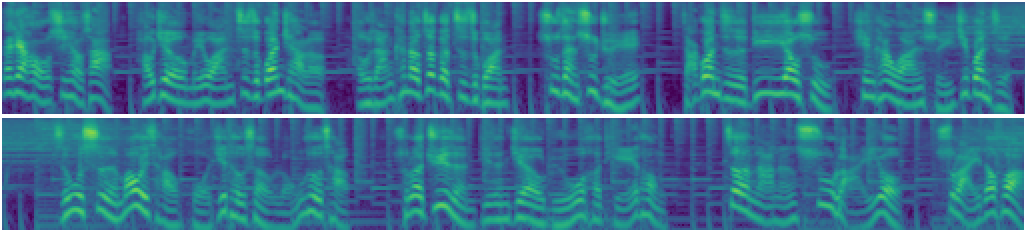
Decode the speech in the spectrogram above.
大家好，我是小叉，好久没玩自制关卡了，偶然看到这个自制关，速战速决。砸罐子第一要素，先看完随机罐子。植物是猫尾草、火鸡投手、龙喉草。除了巨人，敌人就女巫和铁桶。这哪能速来哟？速来的话，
